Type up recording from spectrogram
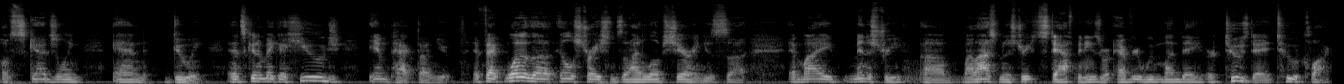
of scheduling and doing. And it's going to make a huge impact on you. In fact, one of the illustrations that I love sharing is uh, at my ministry, um, my last ministry, staff meetings were every Monday or Tuesday at two o'clock.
